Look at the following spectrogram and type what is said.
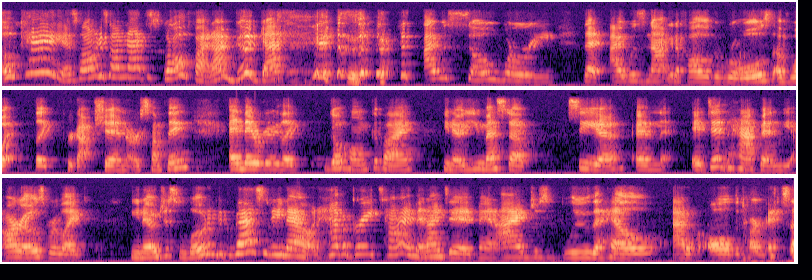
okay, as long as I'm not disqualified, I'm good, guys. I was so worried that I was not going to follow the rules of what, like, production or something. And they were going to be like, go home, goodbye. You know, you messed up. See ya. And it didn't happen. The ROs were like, you know, just load them to capacity now and have a great time. And I did, man. I just blew the hell out of all the targets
